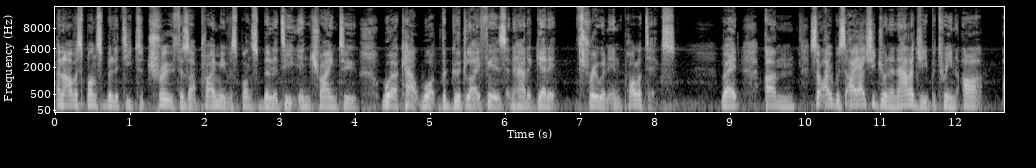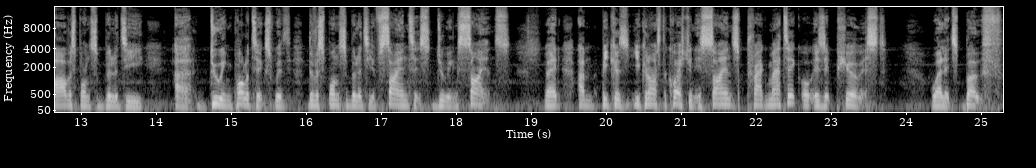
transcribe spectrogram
and our responsibility to truth as our primary responsibility in trying to work out what the good life is and how to get it through and in politics right? Um, so I was I actually drew an analogy between our our responsibility uh, doing politics with the responsibility of scientists doing science, right? Um, because you can ask the question: Is science pragmatic or is it purist? Well, it's both.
